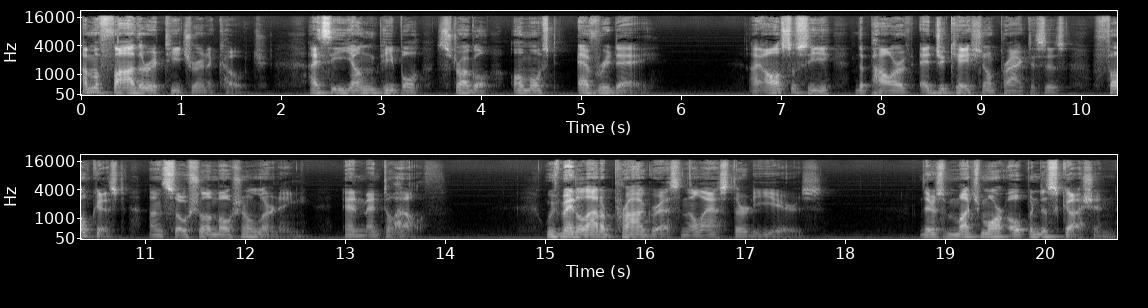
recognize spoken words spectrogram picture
I'm a father, a teacher, and a coach. I see young people struggle almost every day. I also see the power of educational practices focused on social emotional learning and mental health. We've made a lot of progress in the last 30 years. There's much more open discussion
